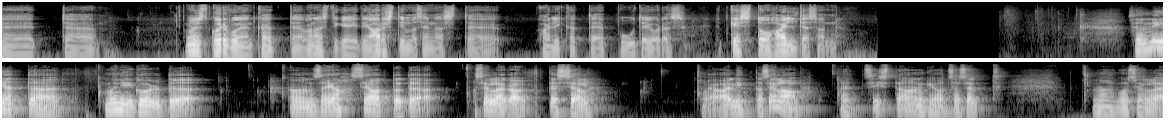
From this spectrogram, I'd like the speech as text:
et äh, mul on lihtsalt kõrvu jäänud ka, et vanasti käidi arstimas ennast äh, allikate puude juures, et kes too haldjas on? see on nii, et äh, mõnikord äh, on see jah seotud sellega, kes seal allikas elab, et siis ta ongi otseselt nagu selle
